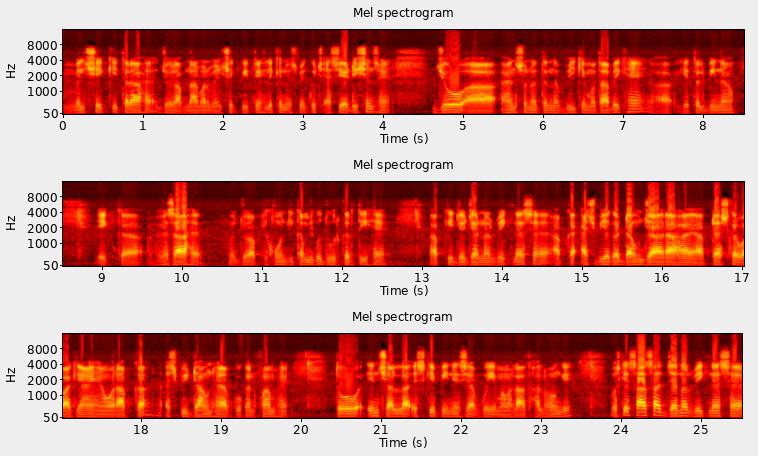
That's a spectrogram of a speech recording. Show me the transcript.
मिल्क शेक की तरह है, जो आप नॉर्मल मिल्क शेक पीते हैं, लेकिन इसमें कुछ ऐसे एडिशंस हैं, जो एन सुनत नबी के मुताबिक हैं। ये तलबीना एक गज़ा है। जो आपके खून की कमी को दूर करती है, आपकी जो जनरल वीकनेस है, आपका एच अगर डाउन जा रहा है, आप टेस्ट करवा के आए हैं और आपका एच डाउन है, आपको कन्फर्म है तो इन इसके पीने से आपको ये मामला हल होंगे। उसके साथ साथ जनरल वीकनेस है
